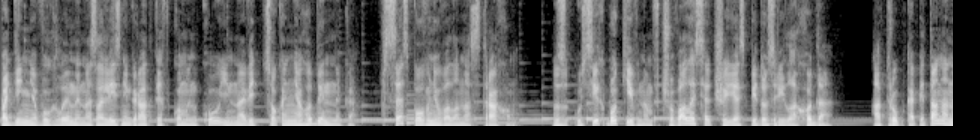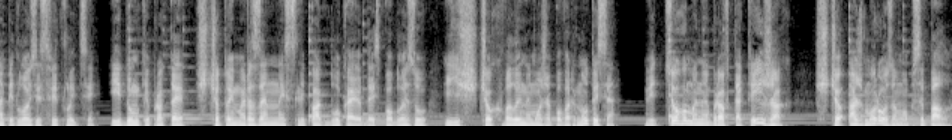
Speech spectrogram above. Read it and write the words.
Падіння вуглини на залізні ґратки в коминку і навіть цокання годинника все сповнювало нас страхом. З усіх боків нам вчувалася чиясь підозріла хода, а труп капітана на підлозі світлиці і думки про те, що той мерзенний сліпак блукає десь поблизу і щохвилини може повернутися, від цього мене брав такий жах, що аж морозом обсипало.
